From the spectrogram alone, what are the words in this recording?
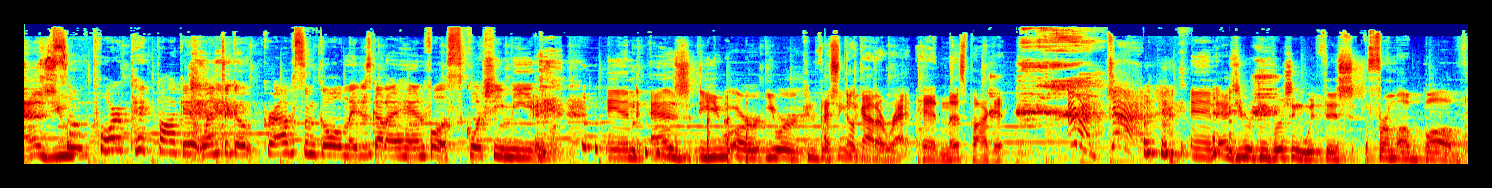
as you Some poor pickpocket went to go grab some gold and they just got a handful of squishy meat. and as you are you are conversing, I conversing still with got a rat head in this pocket. Oh and as you were conversing with this from above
